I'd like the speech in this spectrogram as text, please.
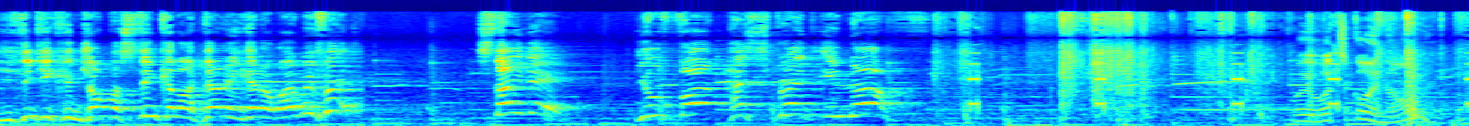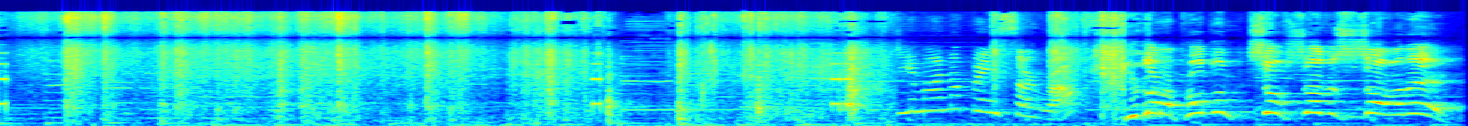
You think you can drop a stinker like that and get away with it? Stay there. Your fart has spread enough. Wait, what's going on? Do you mind not being so rough? You got a problem? Self-service is over there.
